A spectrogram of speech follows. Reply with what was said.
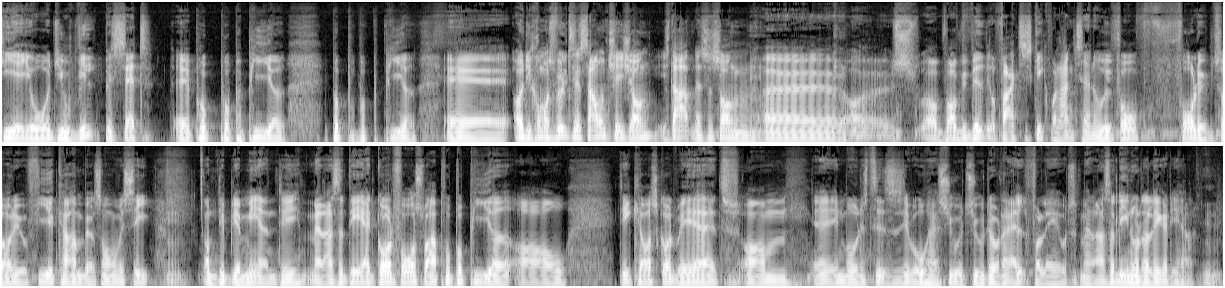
de er jo, de er jo vildt besat øh, på, på papiret. På, på, på papiret. Øh, og de kommer selvfølgelig til at savne Chase Young i starten af sæsonen. Øh, og, og, og vi ved jo faktisk ikke, hvor lang tid han er ude i for, forløbet. Så er det jo fire kampe, og så må vi se, om det bliver mere end det. Men altså, det er et godt forsvar på papiret, og det kan også godt være, at om øh, en måneds tid, så siger vi, her 27, det var da alt for lavt. Men altså lige nu, der ligger de her. Mm.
